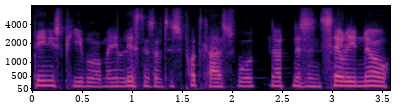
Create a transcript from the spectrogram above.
Danish people or many listeners of this podcast would not necessarily know.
